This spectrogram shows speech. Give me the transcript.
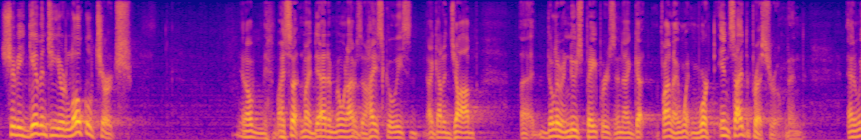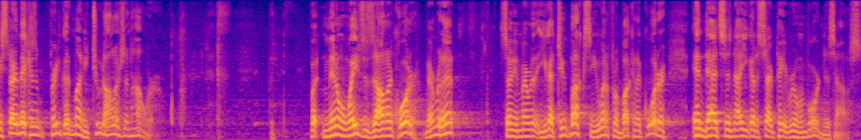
should be given to your local church. You know, my son, my dad, when I was in high school, he said, I got a job uh, delivering newspapers, and I got finally I went and worked inside the press room, and and we started making some pretty good money, two dollars an hour. But, minimum wage is a dollar and a quarter. Remember that? So you remember that you got two bucks, and you went from a buck and a quarter, and Dad said, now you got to start paying room and board in this house.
